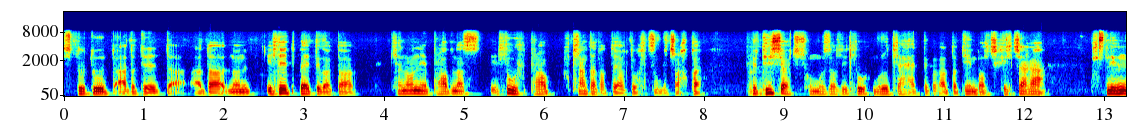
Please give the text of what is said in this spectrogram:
студиуд одоо тэгээд одоо нөө илээд байдаг одоо киноны пробноос илүү их проб Атлантад одоо явдаг болсон гэж байгаа байхгүй. Тэгэхээр тийшээ очиж хүмүүс бол илүү их мөрөөдлөө хайдаг одоо тийм болж эхэлж байгаа. Бас нэгэн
